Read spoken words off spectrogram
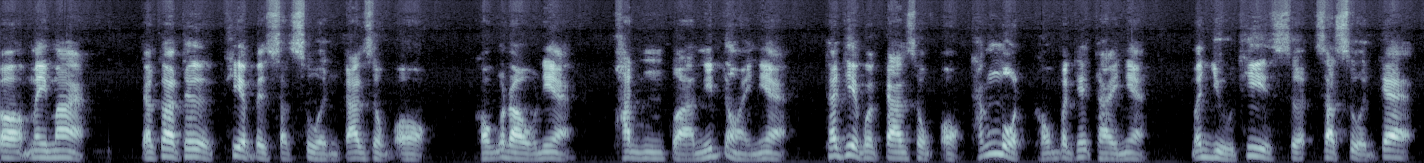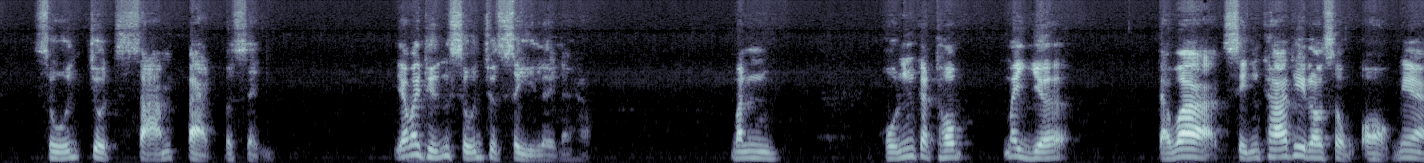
ก็ไม่มาก แล้วก็ถ้าเทียบเป็นสัดส่วนการส่งออกของเราเนี่ยพันกว่านิดหน่อยเนี่ยถ้าเทียบกับการส่งออกทั้งหมดของประเทศไทยเนี่ยมันอยู่ที่สัดส่วนแค่ 0.38% ยังไม่ถึง 0.4 เลยนะครับ มันผลกระทบไม่เยอะ แต่ว่าสินค้าที่เราส่งออกเนี่ย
